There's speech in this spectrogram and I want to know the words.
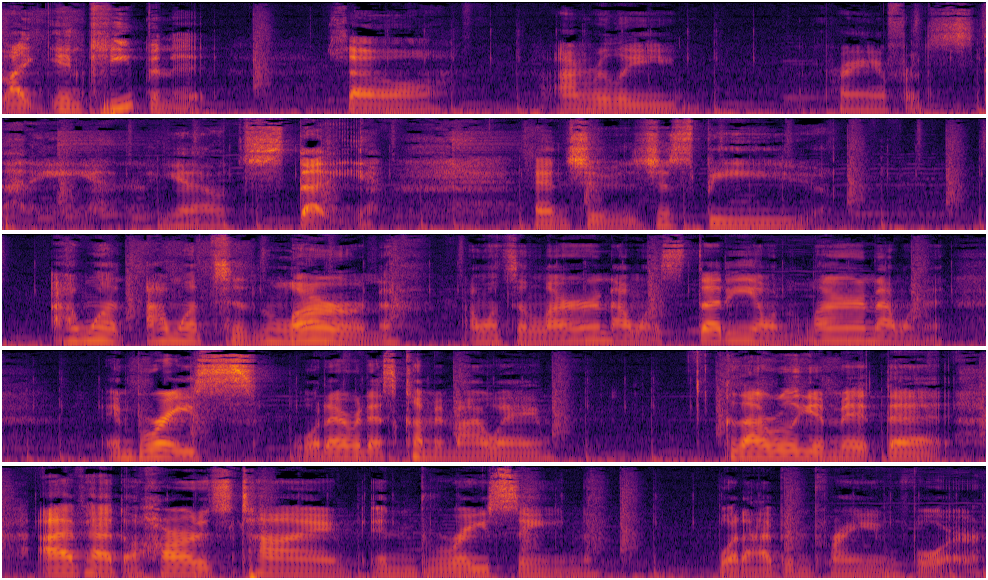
like in keeping it. So I'm really praying for study, you know, study. and to just be I want I want to learn. I want to learn, I want to study, I want to learn, I want to embrace whatever that's coming my way. Cuz I really admit that I've had the hardest time embracing what I've been praying for.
